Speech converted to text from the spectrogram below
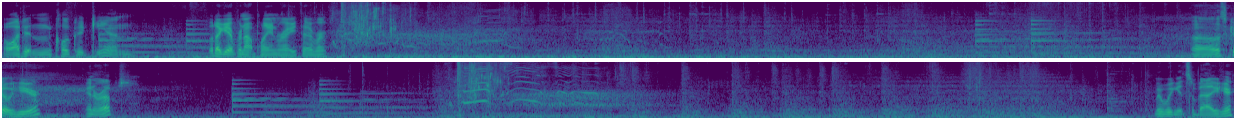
Oh, I didn't cloak again. What I get for not playing Wraith ever? Uh, let's go here. Interrupt. We get some value here.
